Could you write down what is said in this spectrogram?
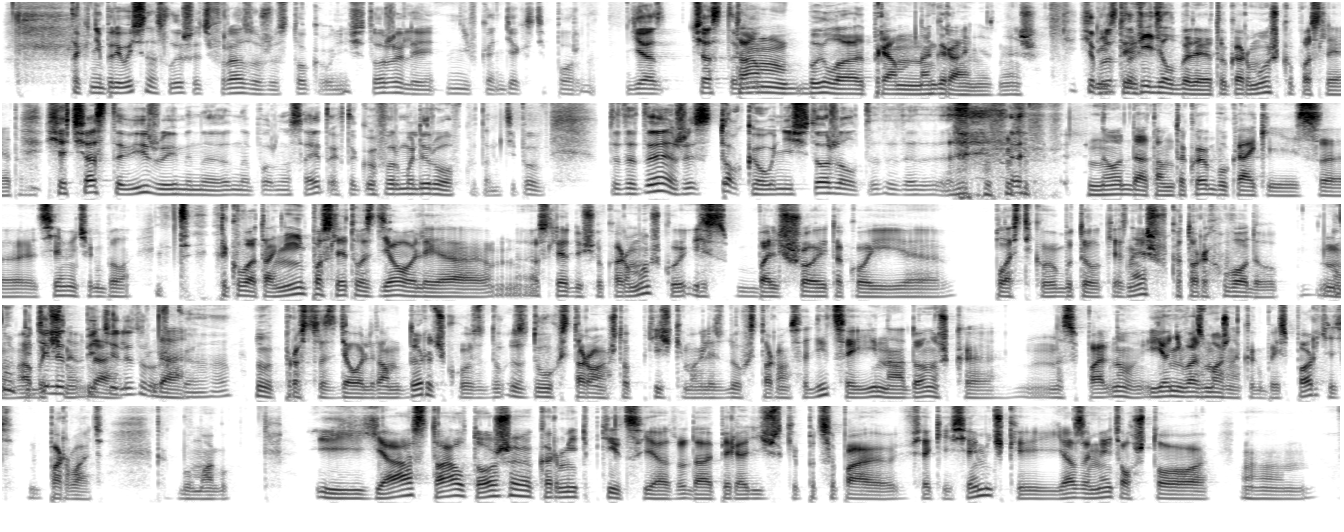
Так непривычно слышать фразу «жестоко уничтожили» не в контексте порно. Я часто... Там было прям на грани, знаешь. Я просто... Ты видел бы эту кормушку после этого? Я часто вижу именно на порно-сайтах такую формулировку, там типа т-т-т, жестоко уничтожил Ну да, там такой букаки из э, семечек было. Так вот, они после этого сделали э, следующую кормушку из большой такой э, пластиковые бутылки, знаешь, в которых воду, ну, ну обычно... Пятилитрушка, да, ага. Ну, просто сделали там дырочку с, с двух сторон, чтобы птички могли с двух сторон садиться, и на донышко насыпали... Ну, ее невозможно как бы испортить, порвать, как бумагу. И я стал тоже кормить птиц. Я туда периодически подсыпаю всякие семечки, и я заметил, что э,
